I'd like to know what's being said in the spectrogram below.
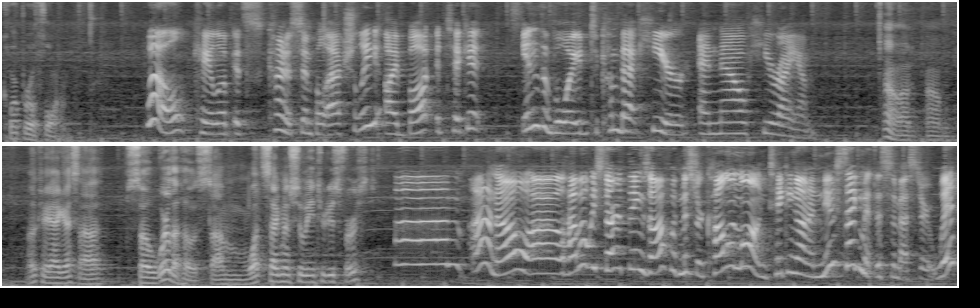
corporal form? Well, Caleb, it's kind of simple actually. I bought a ticket in the void to come back here, and now here I am. Oh, um, um, okay, I guess. Uh, so we're the hosts. Um, what segment should we introduce first? I don't know. Uh, how about we start things off with Mr. Colin Long taking on a new segment this semester with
